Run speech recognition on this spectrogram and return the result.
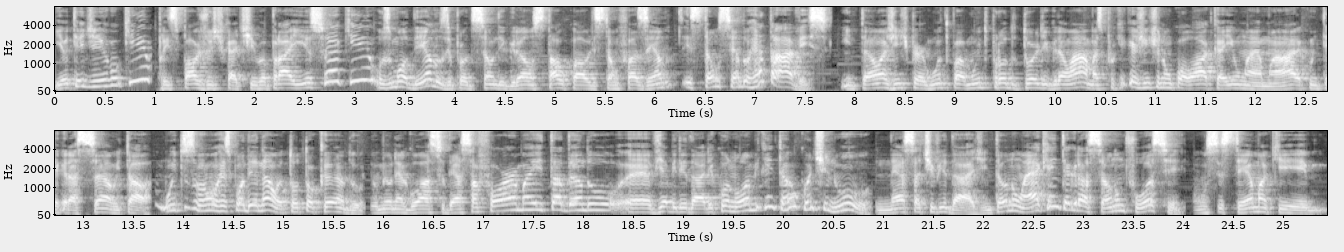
E eu te digo que a principal justificativa para isso é que os modelos de produção de grãos, tal qual eles estão fazendo, estão sendo rentáveis. Então a gente pergunta para muito produtor de grão: ah, mas por que, que a gente não coloca aí uma, uma área com integração e tal? Muitos vão responder: não, eu estou tocando o meu negócio dessa forma e está dando é, viabilidade econômica, então eu continuo nessa atividade. Então não é que a integração não fosse um sistema que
